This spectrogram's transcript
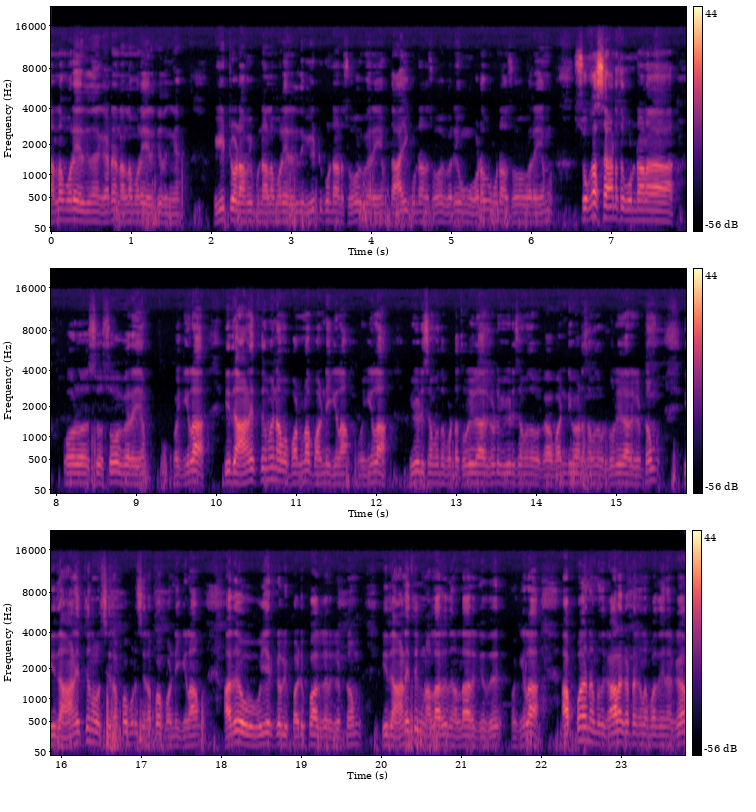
நல்ல முறை இருக்குதுன்னு கேட்டால் நல்ல முறையாக இருக்குதுங்க. வீட்டோட அமைப்பு நல்ல முறையாக இருக்குது. வீட்டுக்கு உண்டான சோபவிரயம் தாய்க்கு உண்டான உங்கள் உடம்புக்கு உண்டான சோபவிரயம் சுகசானத்துக்கு உண்டான ஒரு சு சோபவிரயம் ஓகேங்களா? இது அனைத்துமே நம்ம பண்ணலாம் பண்ணிக்கலாம் ஓகேங்களா? வீடு சம்மந்தப்பட்ட தொழிலாக இருக்கட்டும் வீடு சம்மந்த வண்டி வாட சம்மந்தப்பட்ட தொழிலாக இருக்கட்டும் இது அனைத்தும் நம்ம சிறப்பாக பண்ணி சிறப்பாக பண்ணிக்கலாம். அதே உயர்கல்வி படிப்பாக இருக்கட்டும் இது அனைத்துக்கும் நல்லா இருக்குது நல்லா இருக்குது ஓகேங்களா? அப்போ நமது காலகட்டங்களில் பார்த்தீங்கன்னாக்கா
